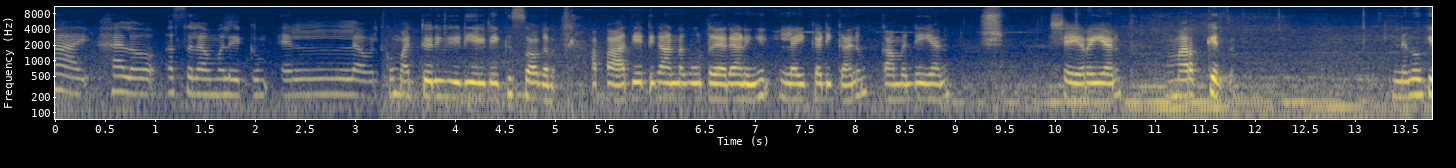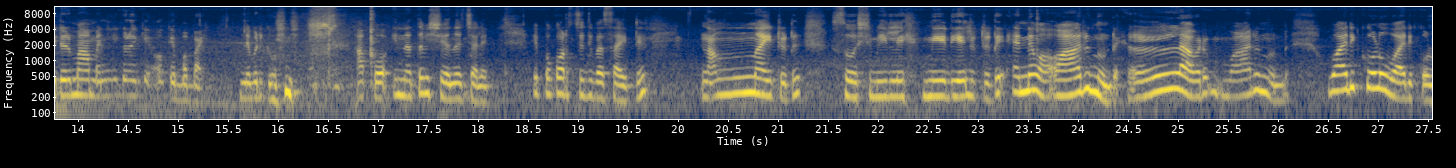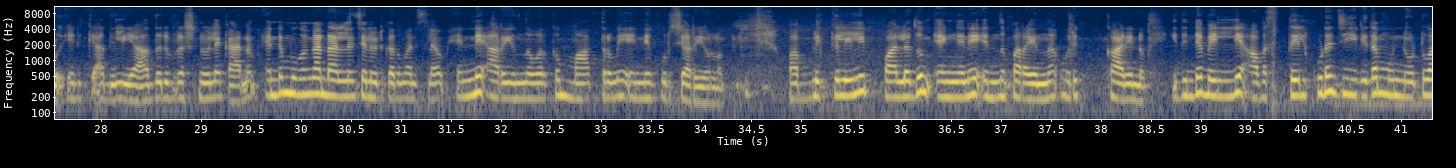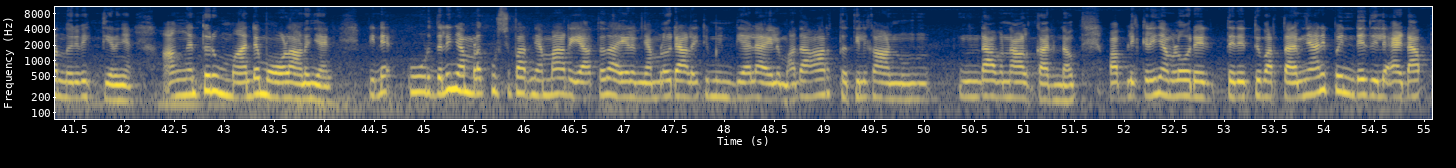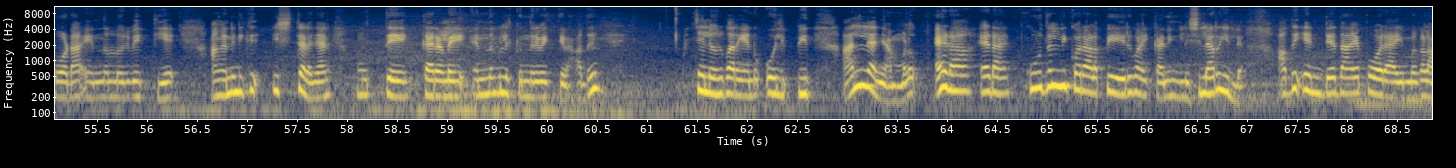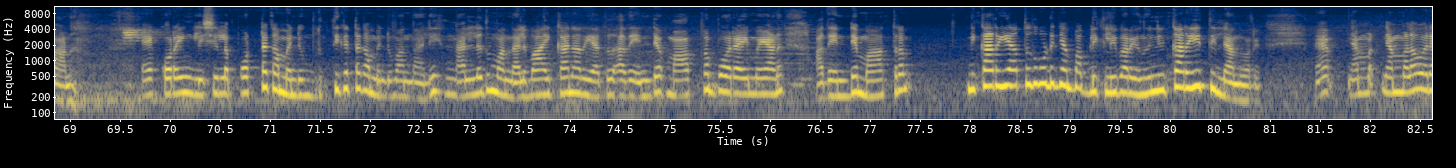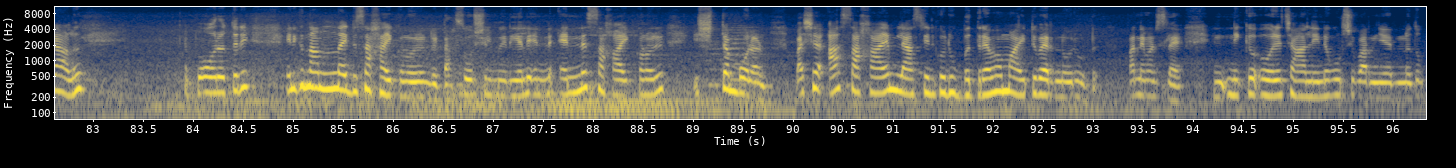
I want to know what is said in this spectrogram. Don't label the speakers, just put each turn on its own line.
Hi hello അസ്സലാമു അലൈക്കും എല്ലാവർക്കും മറ്റൊരു വീഡിയോയിലേക്ക് സ്വാഗതം. അപ്പോൾ ആദ്യമായിട്ട് കാണുന്ന കൂട്ടുകാരാണെങ്കിൽ ലൈക്ക് അടിക്കാനും കമന്റ് ചെയ്യാനും ഷെയർ ചെയ്യാനും മറക്കരുത്. എന്നെ നോക്കിയിട്ടൊരു മാമൻ നോക്കി ഓക്കെ ബൈ എന്നെ പിടിക്കും. അപ്പോൾ ഇന്നത്തെ വിഷയം എന്ന് വെച്ചാൽ ഇപ്പോൾ കുറച്ച് ദിവസമായിട്ട് നന്നായിട്ടിട്ട് സോഷ്യൽ മീഡിയ മീഡിയയിലിട്ടിട്ട് എന്നെ വാരുന്നുണ്ട്. എല്ലാവരും വാരുന്നുണ്ട്. വാരിക്കോളൂ വാരിക്കോളൂ. എനിക്ക് അതിൽ യാതൊരു പ്രശ്നവുമില്ല. കാരണം എന്റെ മുഖം കണ്ടാലേ ചിലർക്ക് അത് മനസ്സിലാവും. എന്നെ അറിയുന്നവർക്ക് മാത്രമേ എന്നെക്കുറിച്ച് അറിയുള്ളൂ. പബ്ലിക്കലിൽ പലതും എങ്ങനെ എന്ന് പറയുന്ന ഒരു കാര്യമുണ്ടാവും. ഇതിന്റെ വലിയ അവസ്ഥയിൽ കൂടെ ജീവിതം മുന്നോട്ട് വന്നൊരു വ്യക്തിയാണ് ഞാൻ. അങ്ങനത്തെ ഒരു ഉമ്മാന്റെ മോളാണ് ഞാൻ. പിന്നെ കൂടുതലും നമ്മളെക്കുറിച്ച് പറഞ്ഞ് നമ്മൾ അറിയാത്തതായാലും നമ്മളൊരാളായിട്ട് മിണ്ടിയാലായാലും അത് ആ അർത്ഥത്തിൽ കാണുന്നു ഉണ്ടാവുന്ന ആൾക്കാരുണ്ടാവും. പബ്ലിക്കലി നമ്മൾ ഓരോരുത്തരായിട്ട് വർത്താനം. ഞാനിപ്പോൾ എന്റെ ഇതിൽ എടാ പോടാ എന്നുള്ളൊരു വ്യക്തിയെ അങ്ങനെ എനിക്ക് ഇഷ്ടമല്ല. ഞാൻ മുത്തേ കരളെ എന്ന് വിളിക്കുന്നൊരു വ്യക്തിയാണ്. അത് ചിലർ പറയേണ്ട ഒലിപ്പി. അല്ല നമ്മൾ എടാ എടാ കൂടുതൽ എനിക്ക് ഒരാളെ പേര് വായിക്കാൻ ഇംഗ്ലീഷിൽ അറിയില്ല. അത് എന്റേതായ പോരായ്മകളാണ്. കുറേ ഇംഗ്ലീഷിലുള്ള പൊട്ട കമന്റും വൃത്തികെട്ട കമന്റും വന്നാൽ നല്ലതും വന്നാൽ വായിക്കാൻ അറിയാത്തത് അത് എന്റെ മാത്രം പോരായ്മയാണ്. അതെന്റെ മാത്രം എനിക്കറിയാത്തത് കൊണ്ട് ഞാൻ പബ്ലിക്കലി പറയുന്നു. എനിക്കറിയത്തില്ല എന്ന് പറയും നമ്മളെ ഒരാൾ ഇപ്പോൾ ഓരോരുത്തർ എനിക്ക് നന്നായിട്ട് സഹായിക്കണവരുണ്ട് കേട്ടോ സോഷ്യൽ മീഡിയയിൽ എന്നെ എന്നെ സഹായിക്കണവർ ഇഷ്ടം പോലെയാണ് പക്ഷേ ആ സഹായം ലാസ്റ്റ് എനിക്കൊരു ഉപദ്രവമായിട്ട് വരുന്നവരുണ്ട്. പറഞ്ഞ മനസ്സിലായി? എനിക്ക് ഓരോ ചാനലിനെ കുറിച്ച് പറഞ്ഞു തരുന്നതും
